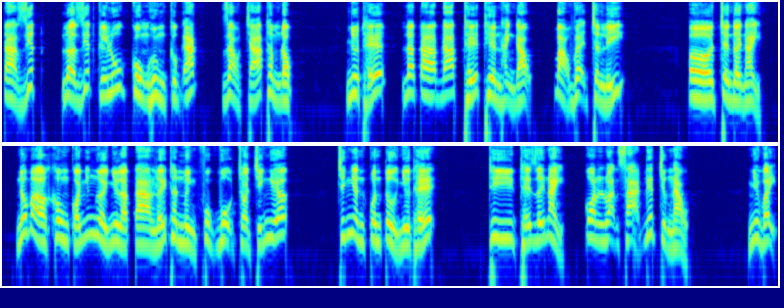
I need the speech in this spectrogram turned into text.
Ta giết là giết cái lũ cùng hùng cực ác, rào trá thầm độc. Như thế là ta đã thế thiền hành đạo, bảo vệ chân lý. Ở trên đời này, nếu mà không có những người như là ta lấy thân mình phục vụ cho chính nghĩa, chính nhân quân tử như thế, thì thế giới này còn loạn xạ biết chừng nào. Như vậy,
